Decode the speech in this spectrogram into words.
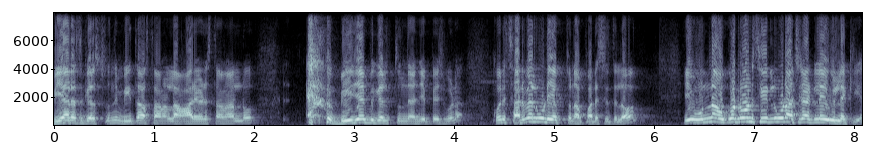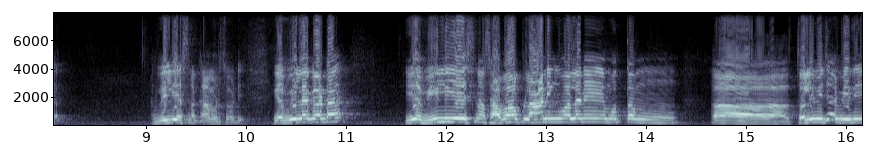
బీఆర్ఎస్ గెలుస్తుంది. మిగతా స్థానాల్లో ఆరేడు స్థానాల్లో బీజేపీ గెలుస్తుంది అని చెప్పేసి కూడా కొన్ని సర్వేలు కూడా చెప్తున్న పరిస్థితిలో ఈ ఉన్న ఒకటి రెండు సీట్లు కూడా వచ్చినట్లే వీళ్ళకి ఇక. వీళ్ళు చేసిన కామెంట్స్ తోటి. ఇక వీళ్ళకట ఇక వీళ్ళు చేసిన సభా ప్లానింగ్ వల్లనే మొత్తం తొలి విజయం ఇది.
